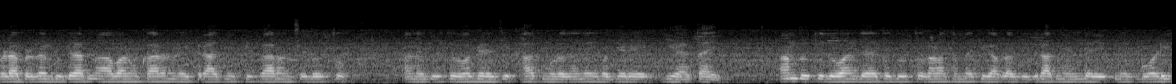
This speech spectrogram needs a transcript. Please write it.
વડાપ્રધાન ગુજરાતમાં આવવાનું કારણ એક રાજનીતિક કારણ છે દોસ્તો, અને દોસ્તો વગેરે જે ખાતમુહૂર્ત અને વગેરે જે હતા એ. આમ દોસ્તો, જોવાનું જાય તો દોસ્તો, ઘણા સમયથી આપણા ગુજરાતની અંદર એકની એક બોડી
